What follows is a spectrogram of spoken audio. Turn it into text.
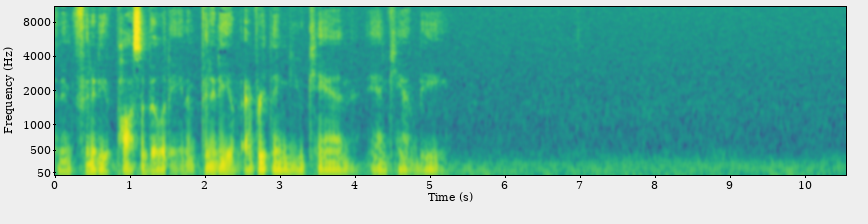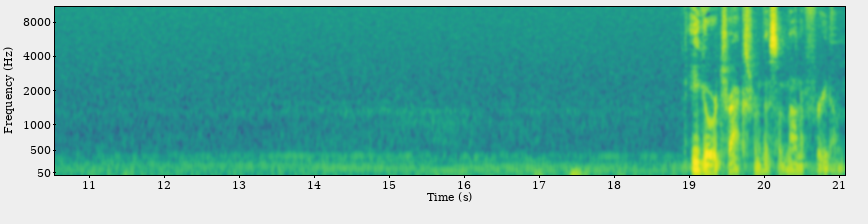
An infinity of possibility, an infinity of everything you can and can't be. The ego retracts from this amount of freedom.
